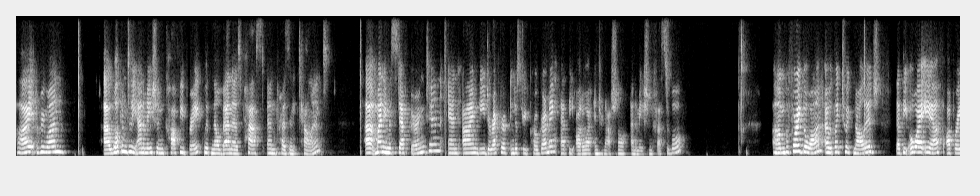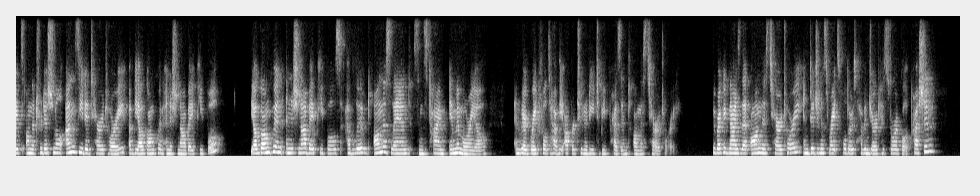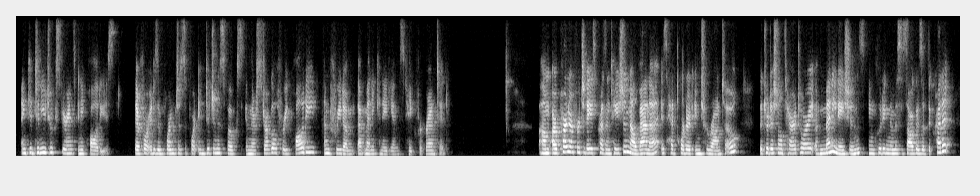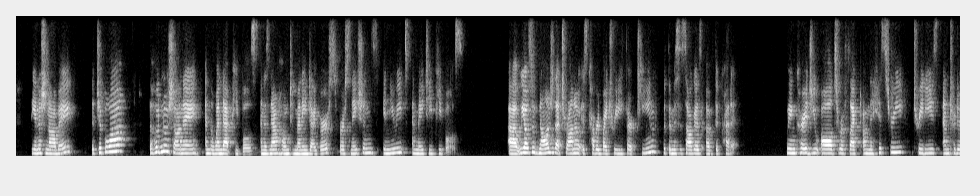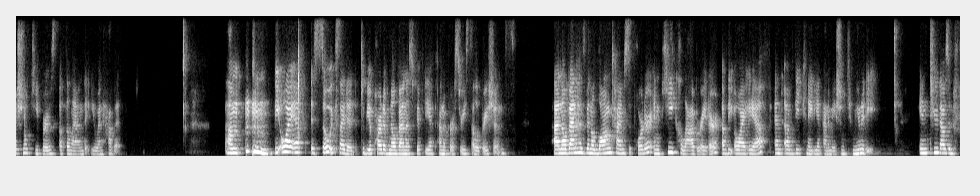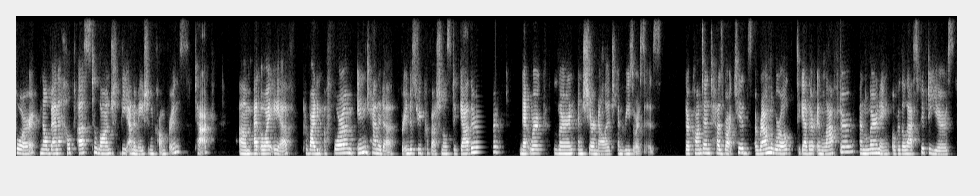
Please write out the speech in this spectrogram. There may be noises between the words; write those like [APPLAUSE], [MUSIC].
Hi, everyone. Uh, welcome to the animation coffee break with Nelvana's past and present talent. Uh, my name is Steph Barrington, and I'm the Director of Industry Programming at the Ottawa International Animation Festival. Um, before I go on, I would like to acknowledge that the OIAF operates on the traditional unceded territory of the Algonquin Anishinaabe people. The Algonquin Anishinaabe peoples have lived on this land since time immemorial, and we are grateful to have the opportunity to be present on this territory. We recognize that on this territory, Indigenous rights holders have endured historical oppression and continue to experience inequalities. Therefore, it is important to support Indigenous folks in their struggle for equality and freedom that many Canadians take for granted. Um, our partner for today's presentation, Nelvana, is headquartered in Toronto, the traditional territory of many nations, including the Mississaugas of the Credit, the Anishinaabe, the Chippewa, the Haudenosaunee, and the Wendat peoples, and is now home to many diverse First Nations, Inuit, and Métis peoples. Uh, we also acknowledge that Toronto is covered by Treaty 13 with the Mississaugas of the Credit. We encourage you all to reflect on the history, treaties, and traditional keepers of the land that you inhabit. Um, [CLEARS THROAT] the OIAF is so excited to be a part of Nelvana's 50th anniversary celebrations. Uh, has been a longtime supporter and key collaborator of the OIAF and of the Canadian animation community. In 2004, Nelvana helped us to launch the animation conference, TAC, um, at OIAF, providing a forum in Canada for industry professionals to gather, network, learn, and share knowledge and resources. Their content has brought kids around the world together in laughter and learning over the last 50 years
